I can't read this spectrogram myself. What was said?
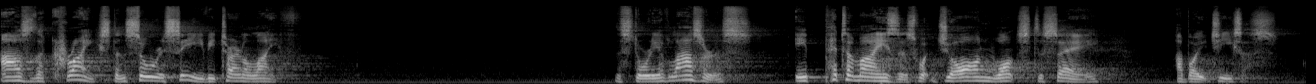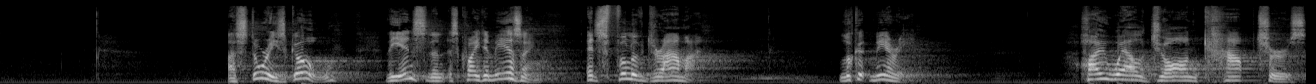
as the Christ and so receive eternal life. The story of Lazarus epitomizes what John wants to say about Jesus. As stories go, the incident is quite amazing. It's full of drama. Look at Mary. How well John captures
